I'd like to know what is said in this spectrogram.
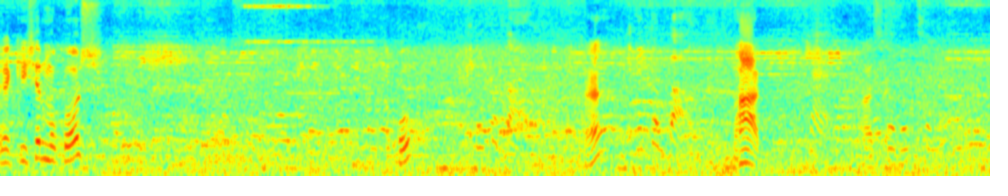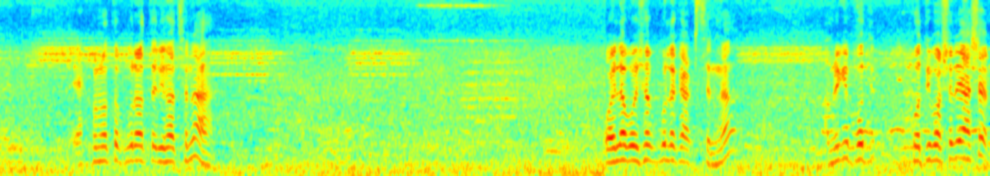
এটা কিসের মুখোশ? আপু? হ্যাঁ? ভাগ। আচ্ছা। এখনও তো পুরা তৈরি হচ্ছে না? পয়লা বৈশাখ বলে কাটছেন না? আপনি কি প্রতি প্রতি বছরই আসেন?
